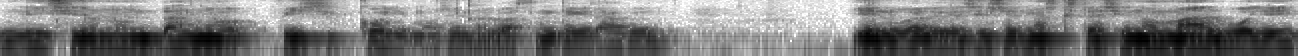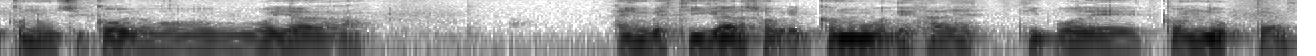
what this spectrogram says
le hicieron un daño físico y emocional bastante grave. Y en lugar de decirse, no es que esté haciendo mal, voy a ir con un psicólogo, voy a a investigar sobre cómo dejar este tipo de conductas,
